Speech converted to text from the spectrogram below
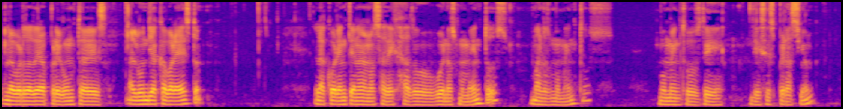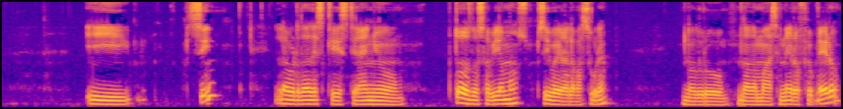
La verdadera pregunta es, ¿algún día acabará esto? La cuarentena nos ha dejado buenos momentos, malos momentos, momentos de desesperación. Y sí, la verdad es que este año todos lo sabíamos, se iba a ir a la basura. No duró nada más enero, febrero.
